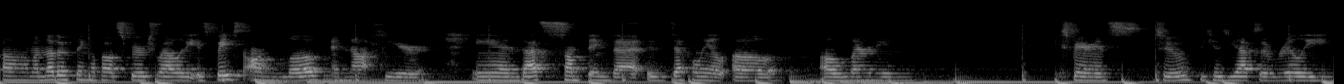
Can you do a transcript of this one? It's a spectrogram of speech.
um, another thing about spirituality is based on love and not fear. And that's something that is definitely a, a, a learning experience too, because you have to really,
